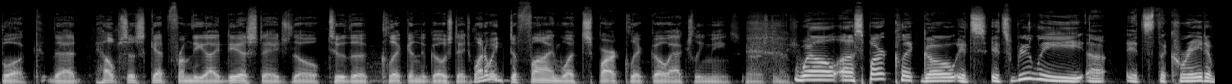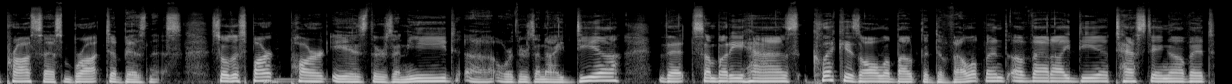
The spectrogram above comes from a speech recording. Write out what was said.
book that helps us get from the idea stage, though, to the click and the go stage. Why don't we define what Spark Click Go actually means? Well, uh, Spark Click Go, it's it's really uh, it's the creative process brought to business. So the spark part is there's a need uh, or there's an idea that somebody has. Click is all about the development of that idea, testing of it,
